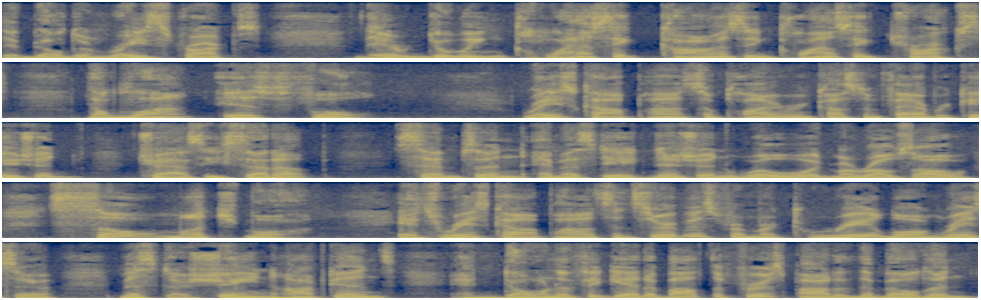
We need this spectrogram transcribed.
They're building race trucks. They're doing classic cars and classic trucks. The lot is full. Race car parts supplier and custom fabrication, chassis setup, Simpson, MSD Ignition, Wilwood, Moroso, so much more. It's race car parts and service from a career-long racer, Mr. Shane Hopkins. And don't forget about the first part of the building,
